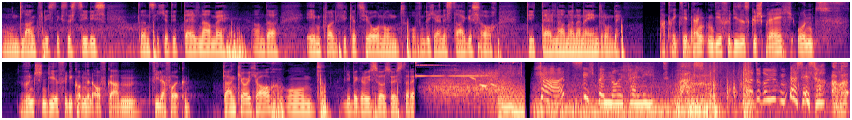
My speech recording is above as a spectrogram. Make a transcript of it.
Und langfristigstes Ziel ist dann sicher die Teilnahme an der EM-Qualifikation und hoffentlich eines Tages auch die Teilnahme an einer Endrunde. Patrick, wir danken dir für dieses Gespräch und wünschen dir für die kommenden Aufgaben viel Erfolg. Danke euch auch und liebe Grüße aus Österreich. Schatz, ich bin neu verliebt. Was? Da drüben. Das ist er. Aber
